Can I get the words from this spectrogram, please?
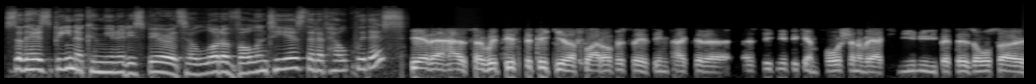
so there's been a community spirit, so a lot of volunteers that have helped with this? Yeah, there has. So, with this particular flood, obviously it's impacted a, a significant portion of our community, but there's also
